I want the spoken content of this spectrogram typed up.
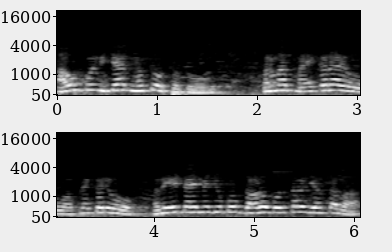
આવું કોઈ વિચાર નહોતો થતો. પરમાત્માએ કરાયો, આપણે કર્યો. હવે એ ટાઈમે જો કોઈ ગાળો બોલતા હોય જવતાબા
